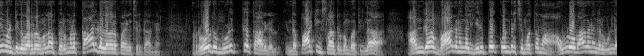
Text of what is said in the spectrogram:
ஈவெண்ட்டுக்கு வர்றவங்கலாம் பெரும்பாலும் கார்களில் வேறு பயணிச்சிருக்காங்க. ரோடு முழுக்க கார்கள். இந்த பார்க்கிங் ஸ்லாட் இருக்கும் பார்த்தீங்களா அங்கே வாகனங்கள் இருப்பே கொன்றுச்சு மொத்தமாக அவ்வளோ வாகனங்கள் உள்ள.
